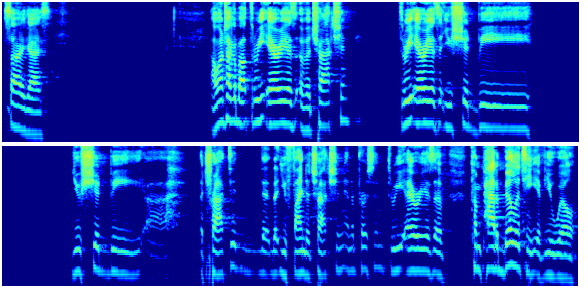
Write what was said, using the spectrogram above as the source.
sorry, guys. I want to talk about three areas of attraction. Three areas that you should be you should be uh, attracted, that, that you find attraction in a person. Three areas of compatibility, if you will.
